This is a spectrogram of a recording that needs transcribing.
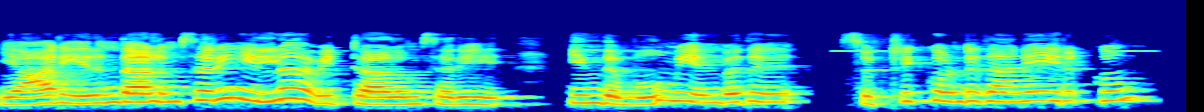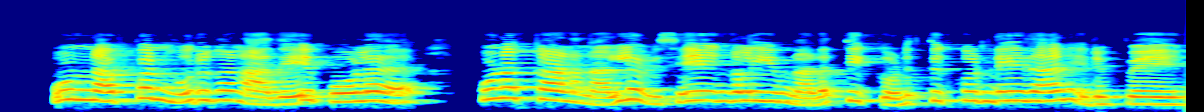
யார் இருந்தாலும் சரி இல்லாவிட்டாலும் சரி இந்த பூமி என்பது சுற்றி கொண்டுதானே இருக்கும். உன் அப்பன் முருகன் அதே போல உனக்கான நல்ல விஷயங்களையும் நடத்தி கொடுத்து கொண்டேதான் இருப்பேன்.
